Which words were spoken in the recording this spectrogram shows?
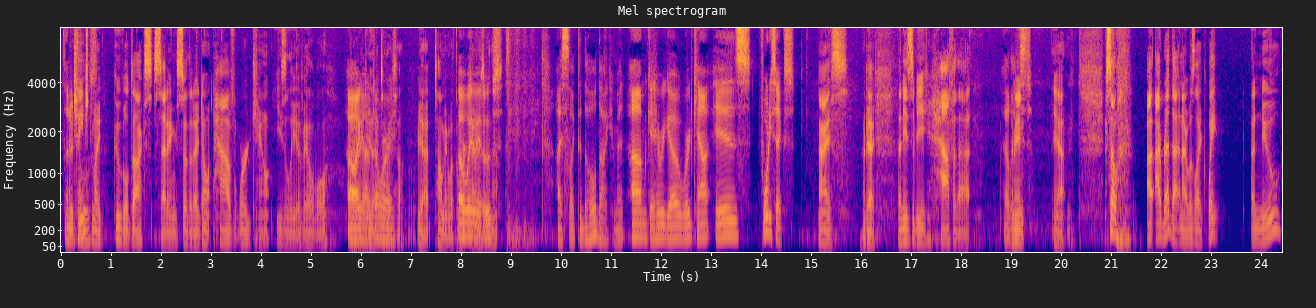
It's under I changed tools. my Google Docs settings so that I don't have word count easily available. Oh, I got do it. that Don't to worry. myself? Yeah, tell me what the Oh word wait, count wait, oops. I selected the whole document. Um, okay, here we go. Word count is forty-six. Nice. Okay, that needs to be half of that. at I mean, least. yeah. So I, I read that and I was like, wait, a new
